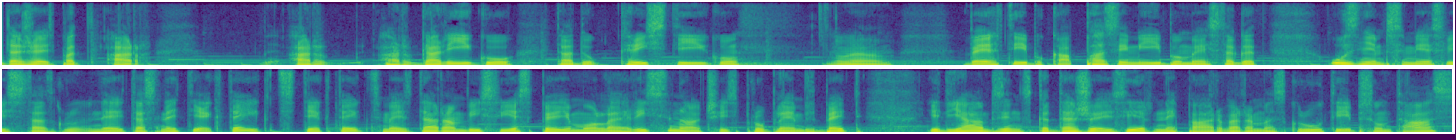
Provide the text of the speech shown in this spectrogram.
Dažreiz pat ar, ar ar garīgu, tādu kristīgu um, vērtību, kā pazemību, mēs tagad uzņemsimies visas tās grūtības. Ne, tas netiek teikts. Tiek teikts, mēs darām visu iespējamo, lai risinātu šīs problēmas, bet ir jāapzinās, ka dažreiz ir nepārvaramas grūtības, un tās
